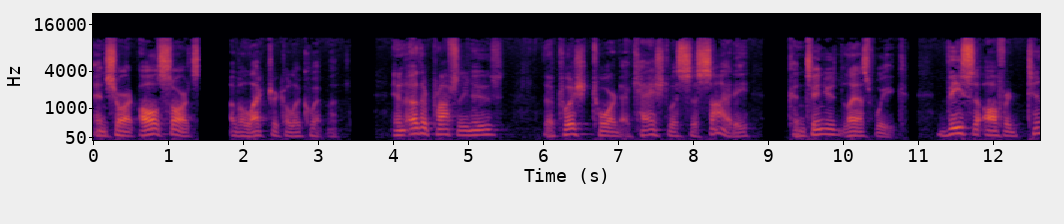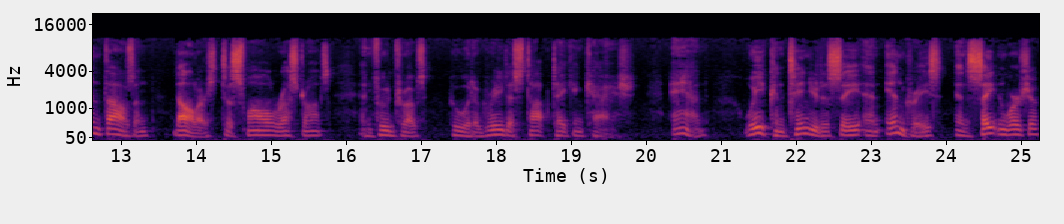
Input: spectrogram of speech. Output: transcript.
and short all sorts of electrical equipment. In other prophecy news, the push toward a cashless society continued last week. Visa offered $10,000 to small restaurants and food trucks who would agree to stop taking cash. And we continue to see an increase in Satan worship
